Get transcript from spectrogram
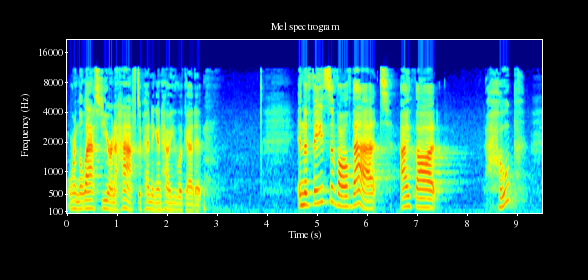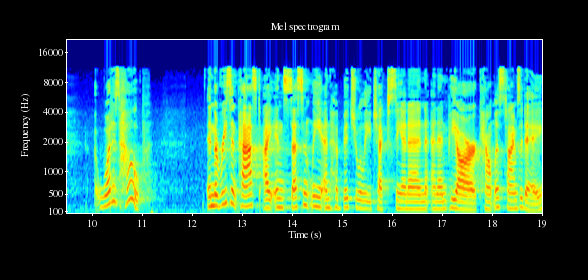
or in the last year and a half, depending on how you look at it. In the face of all that, I thought, hope? What is hope? In the recent past, I incessantly and habitually checked CNN and NPR countless times a day,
